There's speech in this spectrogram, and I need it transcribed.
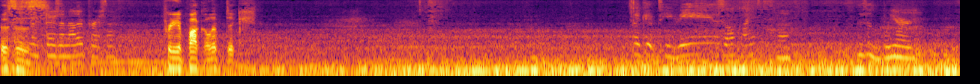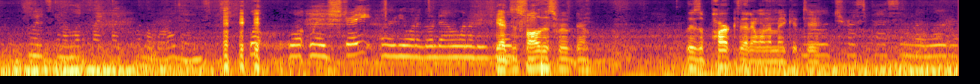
This is there's another person. pretty apocalyptic. Look at TVs, all kinds of stuff. This is weird. What it's gonna look like, like when the world ends. what, what way straight, or do you want to go down one of these? Yeah, roads? just follow this road down. There's a park that I want to make it to. No trespassing, the loitering.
